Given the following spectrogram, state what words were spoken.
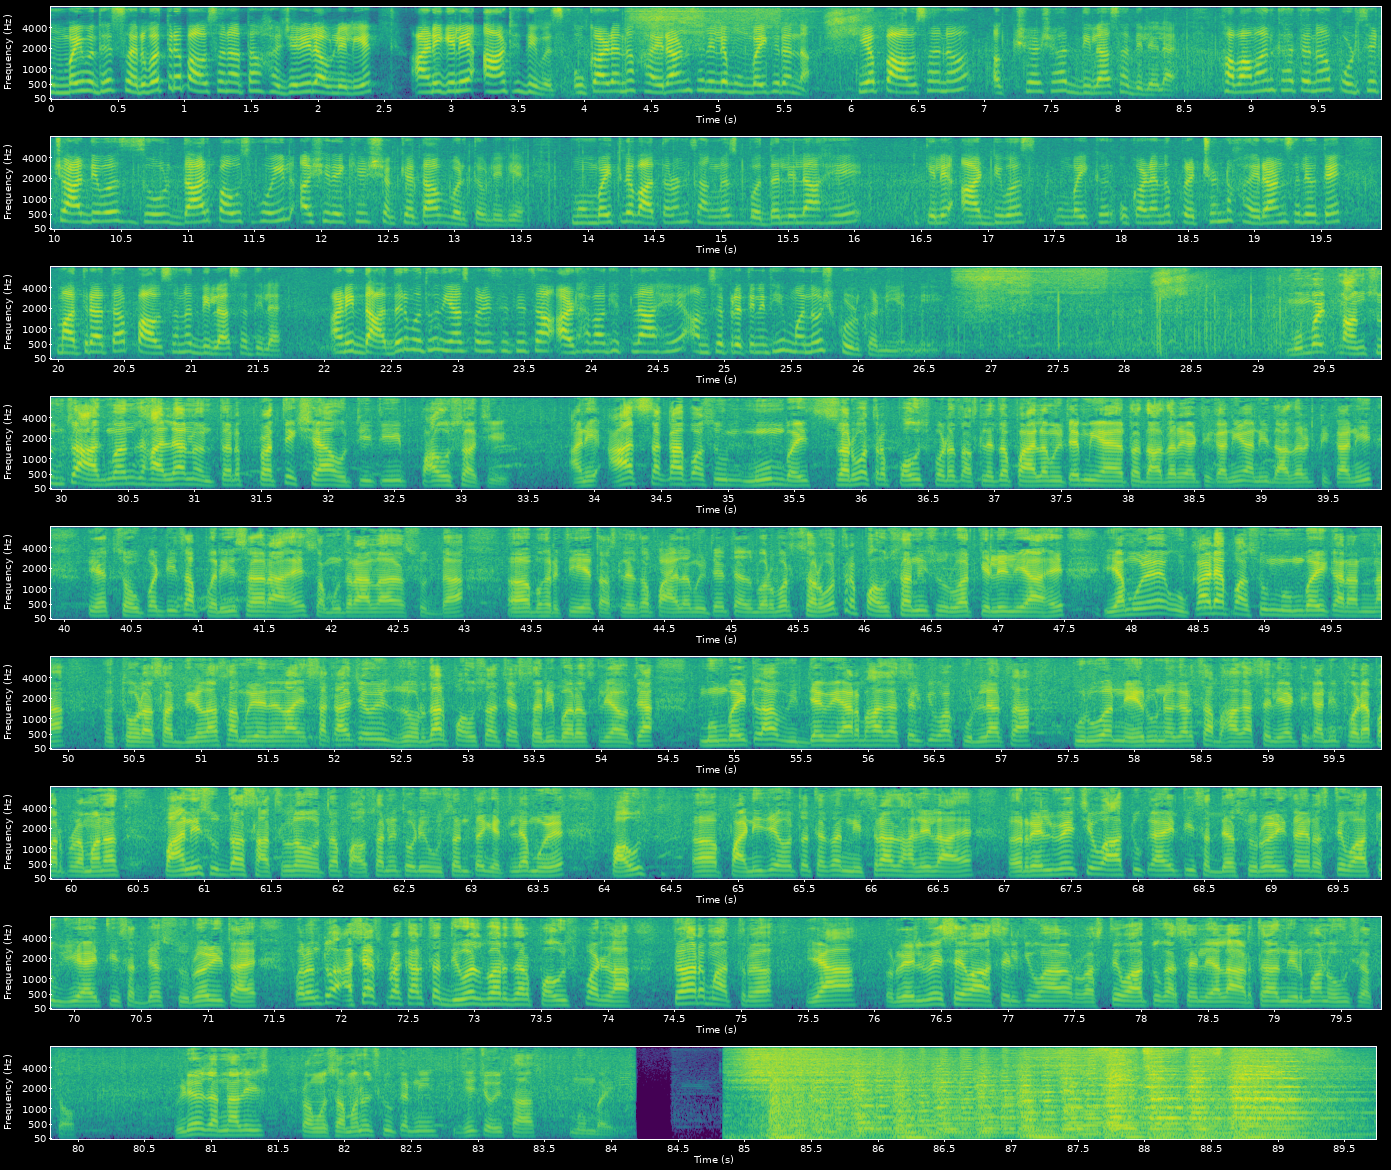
मुंबईमध्ये सर्वत्र पावसानं आता हजेरी लावलेली आहे. आणि गेले आठ दिवस उकाड्यानं हैराण झालेल्या मुंबईकरांना या पावसानं अक्षरशः दिलासा दिलेला आहे. हवामान खात्यानं पुढचे चार दिवस जोरदार पाऊस होईल अशी देखील शक्यता वर्तवलेली आहे. मुंबईतलं वातावरण चांगलंच बदललेलं आहे. गेले आठ दिवस मुंबईकर उकाड्यानं प्रचंड हैराण झाले होते. मात्र आता पावसानं दिलासा दिलाय. आणि दादरमधून याच परिस्थितीचा आढावा घेतला आहे आमचे प्रतिनिधी मनोज कुलकर्णी यांनी. मुंबईत मान्सूनचं आगमन झाल्यानंतर प्रतीक्षा होती ती पावसाची. आणि आज सकाळपासून मुंबईत सर्वत्र पाऊस पडत असल्याचं पाहायला मिळते मी आहे आता दादर या ठिकाणी आणि दादर ठिकाणी या चौपटीचा परिसर आहे. समुद्राला सुद्धा भरती येत असल्याचं पाहायला मिळते त्याचबरोबर सर्वत्र पावसाने सुरुवात केलेली आहे. यामुळे उकाड्यापासून मुंबईकरांना थोडासा दिलासा मिळालेला आहे. सकाळच्या वेळी जोरदार पावसाच्या सरी बरसल्या होत्या. मुंबईतला विद्याविहार भाग असेल किंवा कुर्ल्याचा पूर्व नेहरू नगरचा भाग असेल या ठिकाणी थोड्याफार प्रमाणात पाणीसुद्धा साचलं होतं. पावसाने थोडी उसंत घेतल्यामुळे पाऊस पाणी जे होतं त्याचा निचरा झालेला आहे. रेल्वेची वाहतूक आहे ती सध्या सुरळीत आहे. रस्ते वाहतूक जी आहे ती सध्या सुरळीत आहे. परंतु अशाच प्रकारचा दिवसभर जर पाऊस पडला तर मात्र या रेल्वे सेवा असेल किंवा रस्ते वाहतूक असेल याला अडथळा निर्माण होऊ शकतो. व्हिडिओ जर्नालिस्ट प्रमोसा मनोज कुलकर्णी जी चोवीस तास मुंबई.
